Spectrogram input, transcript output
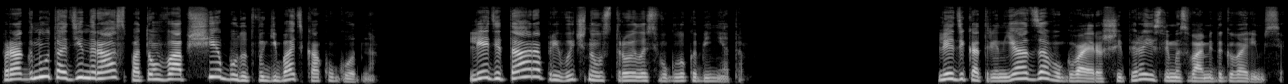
Прогнут один раз, потом вообще будут выгибать как угодно. Леди Тара привычно устроилась в углу кабинета. Леди Катрин, я отзову Гвайра Шипера, если мы с вами договоримся.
